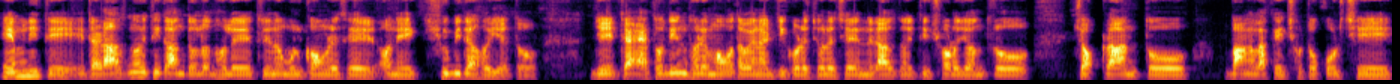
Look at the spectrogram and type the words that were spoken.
এমনিতে এটা রাজনৈতিক আন্দোলন হলে তৃণমূল কংগ্রেসের অনেক সুবিধা হয়ে যেত, যে এটা এতদিন ধরে মমতা ব্যানার্জি করে চলেছেন, রাজনৈতিক ষড়যন্ত্র, চক্রান্ত, বাংলাকে ছোট করছে,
